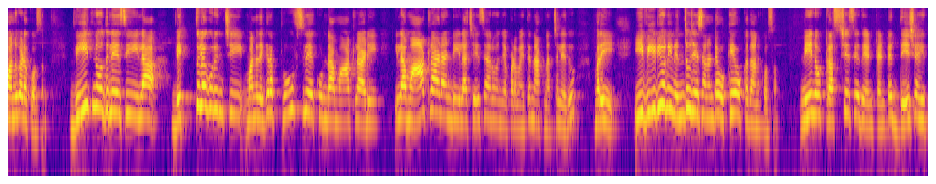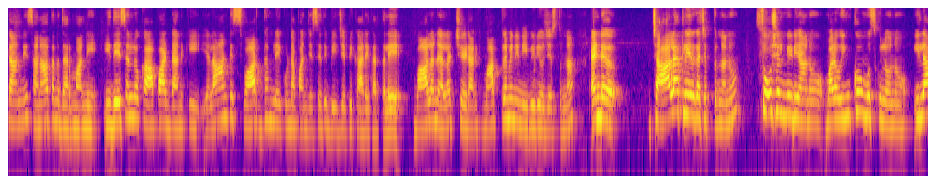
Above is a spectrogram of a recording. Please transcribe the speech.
మనుగడ కోసం. వీటిని వదిలేసి ఇలా వ్యక్తుల గురించి మన దగ్గర ప్రూఫ్స్ లేకుండా మాట్లాడి ఇలా మాట్లాడండి ఇలా చేశారు అని చెప్పడం అయితే నాకు నచ్చలేదు. మరి ఈ వీడియో నేను ఎందుకు చేశానంటే ఒకే ఒక్క దానికోసం నేను ట్రస్ట్ చేసేది ఏంటంటే దేశహితాన్ని సనాతన ధర్మాన్ని ఈ దేశంలో కాపాడడానికి ఎలాంటి స్వార్థం లేకుండా పనిచేసేది బీజేపీ కార్యకర్తలే. వాళ్ళని అలర్ట్ చేయడానికి మాత్రమే నేను ఈ వీడియో చేస్తున్నా. అండ్ చాలా క్లియర్గా చెప్తున్నాను సోషల్ మీడియానో మరో ఇంకో ముసుగులోనో ఇలా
